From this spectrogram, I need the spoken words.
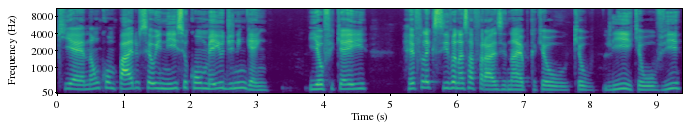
que é não compare o seu início com o meio de ninguém. E eu fiquei reflexiva nessa frase na época que eu, que eu li, que eu ouvi,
